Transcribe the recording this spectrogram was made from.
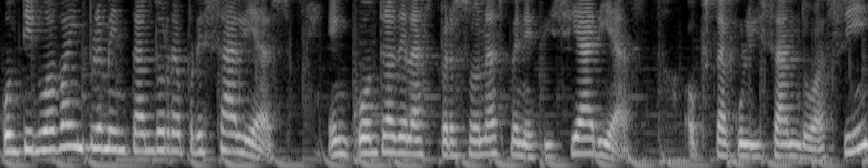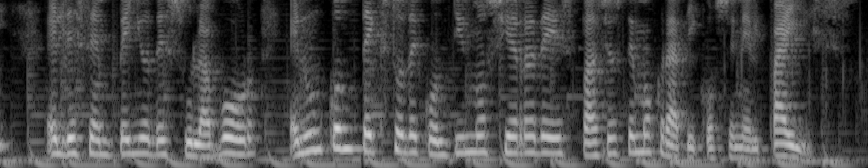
continuaba implementando represalias en contra de las personas beneficiarias, obstaculizando así el desempeño de su labor en un contexto de continuo cierre de espacios democráticos en el país.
